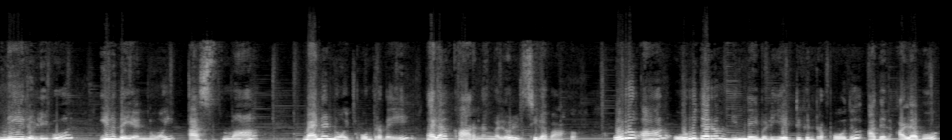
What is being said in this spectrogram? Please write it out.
நீரிழிவு இருதய நோய் அஸ்மா மனநோய் போன்றவை பல காரணங்களுள் சிலவாகும். ஒரு ஆண் ஒரு தரம் விந்தை வெளியேற்றுகின்ற போது அதன் அளவு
